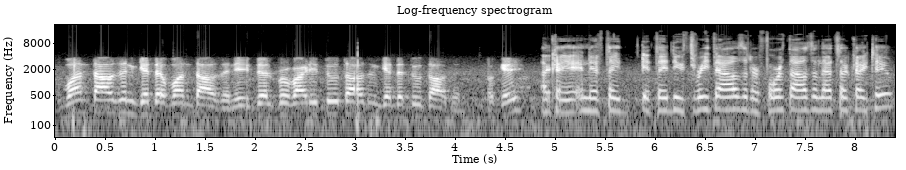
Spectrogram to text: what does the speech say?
1000 get the 1000 if they'll provide you 2000 get the 2000 okay Okay, and if they if they do three thousand or four thousand, that's okay too?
